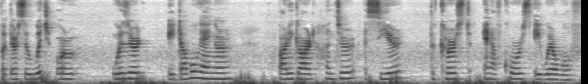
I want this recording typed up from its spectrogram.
but there's a witch or wizard, a doppelganger, bodyguard, hunter, a seer, the cursed, and of course a werewolf.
